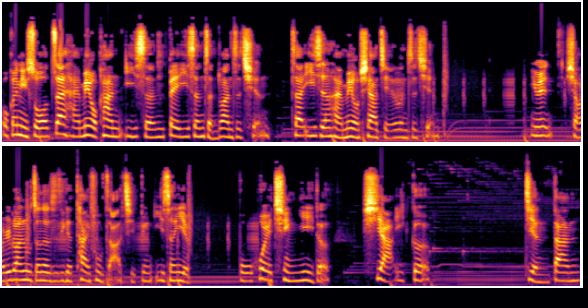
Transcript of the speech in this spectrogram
我跟你说，在还没有看医生、被医生诊断之前，在医生还没有下结论之前，因为小玉乱入真的是一个太复杂的疾病，医生也不会轻易的下一个简单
